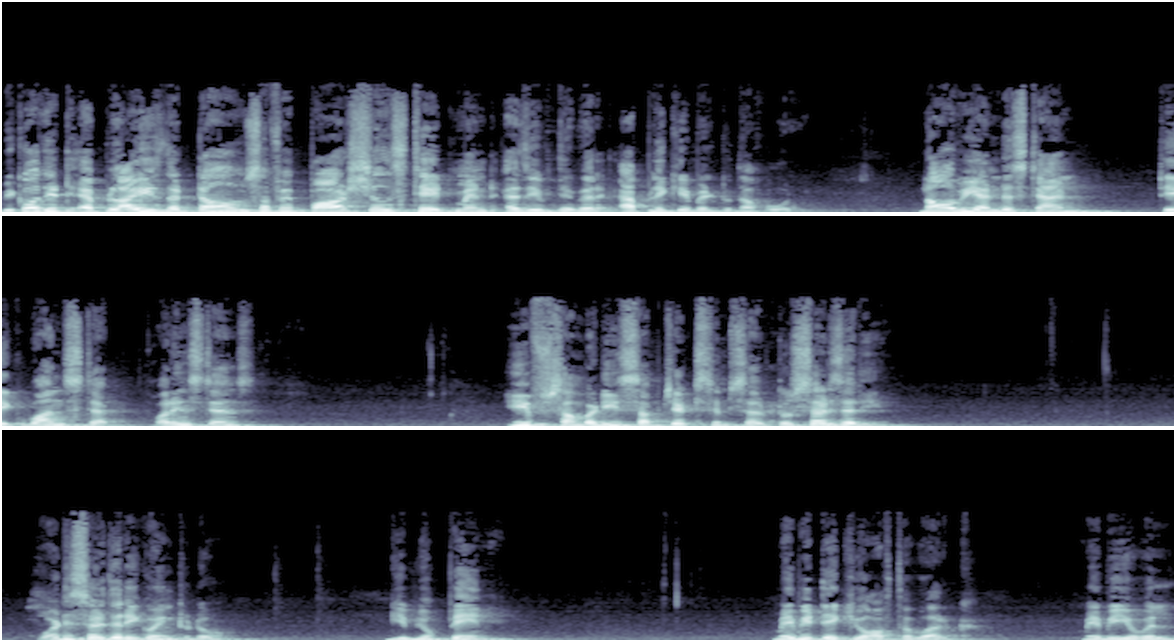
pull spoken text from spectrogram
because it applies the terms of a partial statement as if they were applicable to the whole. Now we understand, take one step. For instance, if somebody subjects himself to surgery, what is surgery going to do? Give you pain. Maybe take you off the work. Maybe you will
